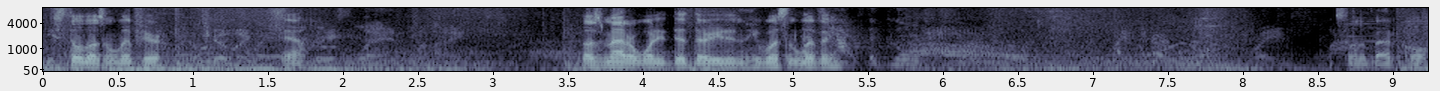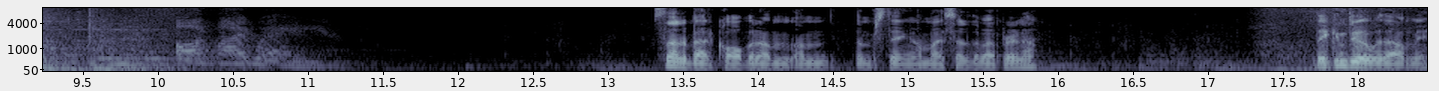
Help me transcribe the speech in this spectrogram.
He still doesn't live here. Yeah. Doesn't matter what he did there, he didn't he wasn't living. It's not a bad call. It's not a bad call, but I'm I'm I'm staying on my side of the map right now. They can do it without me.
